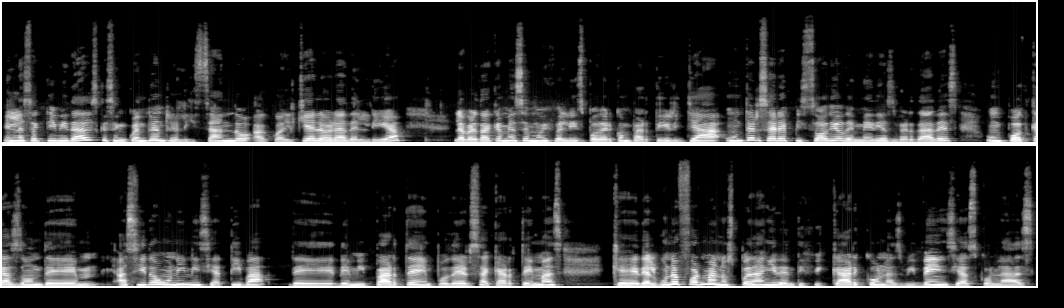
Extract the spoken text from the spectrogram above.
en las actividades que se encuentren realizando a cualquier hora del día. La verdad que me hace muy feliz poder compartir ya un tercer episodio de Medias Verdades, un podcast donde mm, ha sido una iniciativa de, de, mi parte en poder sacar temas que de alguna forma nos puedan identificar con las vivencias, con las,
